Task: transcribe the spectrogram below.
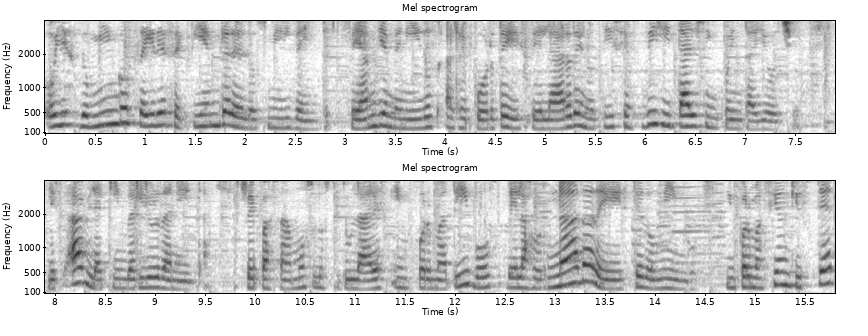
Hoy es domingo 6 de septiembre del 2020. Sean bienvenidos al reporte estelar de Noticias Digital 58. Les habla Kimberly Urdaneta. Repasamos los titulares informativos de la jornada de este domingo, información que usted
